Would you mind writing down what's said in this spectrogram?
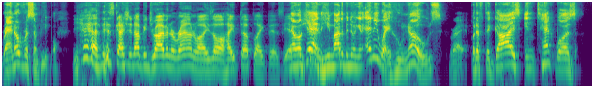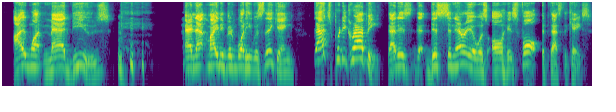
ran over some people Yeah. This guy should not be driving around while he's all hyped up like this. Yeah. now again, sure. he might have been doing it anyway. Who knows? Right. But if the guy's intent was, I want mad views, and that might have been what he was thinking, that's pretty crappy. That is that this scenario was all his fault if that's the case.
